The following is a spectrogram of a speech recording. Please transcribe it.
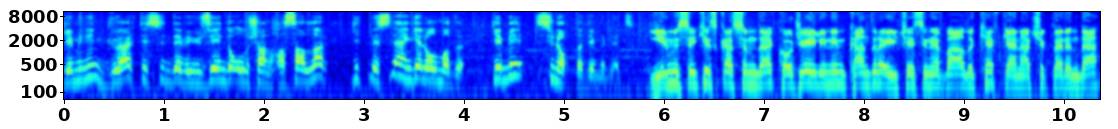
Geminin güvertesinde ve yüzeyinde oluşan hasarlar gitmesine engel olmadı. Gemi Sinop'ta demirledi. 28 Kasım'da Kocaeli'nin Kandıra ilçesine bağlı Kefken açıklarında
